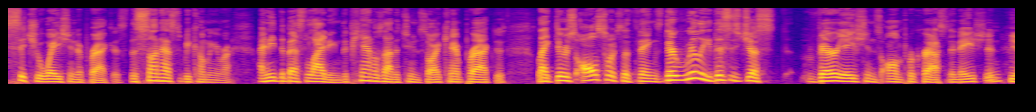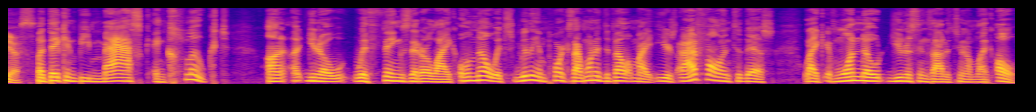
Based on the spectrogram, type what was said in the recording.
situation to practice. The sun has to be coming around. I need the best lighting. The piano's out of tune, so I can't practice. Like there's all sorts of things. They're really this is just variations on procrastination. Yes. but they can be masked and cloaked on uh, you know with things that are like oh no it's really important because i want to develop my ears and i fall into this like if one note unison's out of tune i'm like oh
